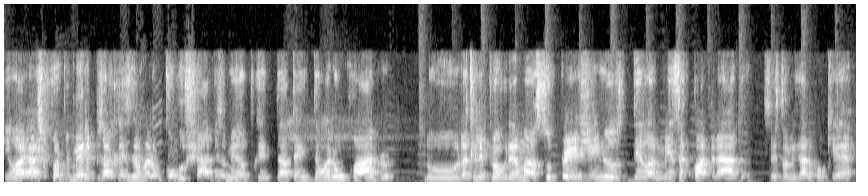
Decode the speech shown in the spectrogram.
eu acho que foi o primeiro episódio que eles gravaram como Chaves mesmo, porque até então era um quadro no, naquele programa Super Gênios de la Mesa Quadrada. Vocês estão ligados qual que é?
